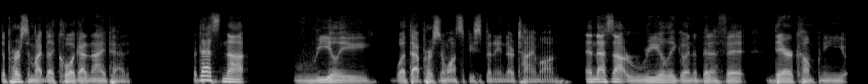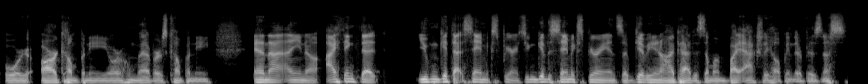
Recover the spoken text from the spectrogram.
the person might be like, cool, I got an iPad, but that's not really what that person wants to be spending their time on. And that's not really going to benefit their company or our company or whomever's company. And I, you know, I think that you can get that same experience. You can give the same experience of giving an iPad to someone by actually helping their business.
